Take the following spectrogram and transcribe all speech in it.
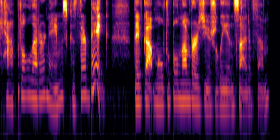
capital letter names because they're big. They've got multiple numbers usually inside of them.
